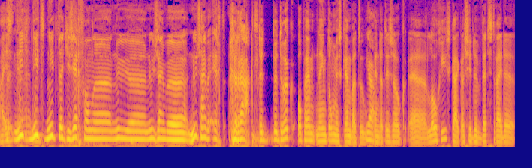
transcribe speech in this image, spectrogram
Maar is, Eh, niet, niet, niet dat je zegt van eh, nu, eh, nu, zijn we, nu zijn we echt geraakt. de, de druk op hem neemt onmiskenbaar toe. Ja. En dat is ook eh, logisch. Kijk, als je de wedstrijden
